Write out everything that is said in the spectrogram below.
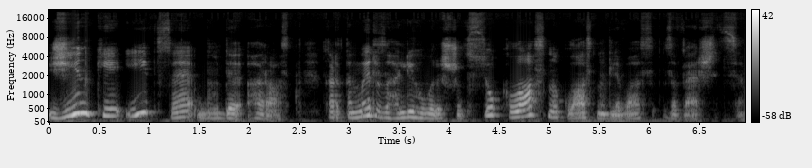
жінки, і все буде гаразд. Карта Мир взагалі говорить, що все класно, класно для вас завершиться.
